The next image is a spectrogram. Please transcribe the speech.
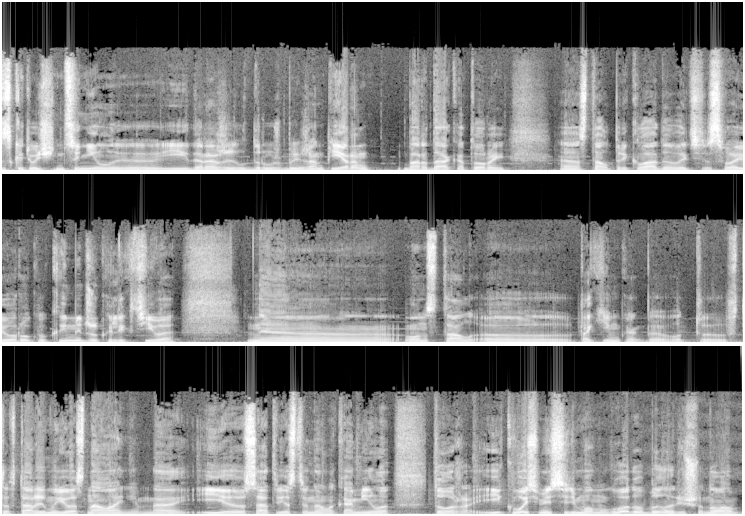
так сказать, очень ценил э, и дорожил дружбой Жан-Пьером Барда, который э, стал прикладывать свою руку к имиджу коллектива. Э, Он стал э, таким, как бы, вот э, вт- вторым ее основанием, да, и, соответственно, Лакамила тоже. И к 87 году было решено,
